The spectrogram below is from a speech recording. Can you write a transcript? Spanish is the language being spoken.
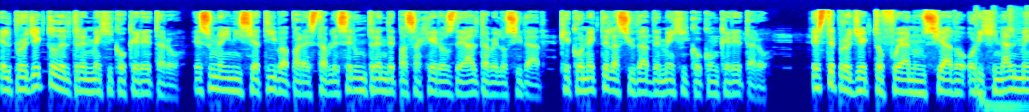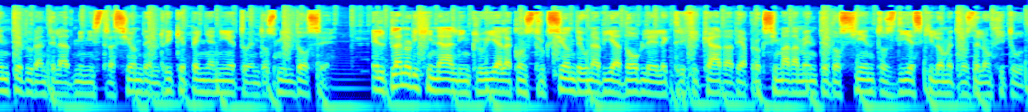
El proyecto del Tren México-Querétaro es una iniciativa para establecer un tren de pasajeros de alta velocidad que conecte la Ciudad de México con Querétaro. Este proyecto fue anunciado originalmente durante la administración de Enrique Peña Nieto en 2012. El plan original incluía la construcción de una vía doble electrificada de aproximadamente 210 kilómetros de longitud,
